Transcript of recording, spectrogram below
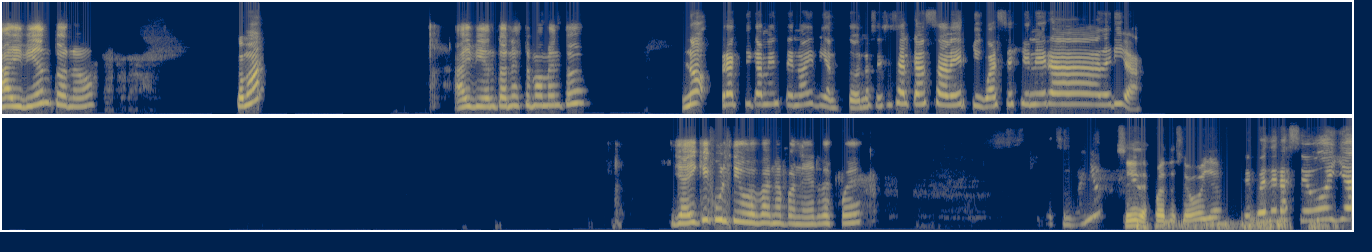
¿Hay viento, no? ¿Cómo? ¿Hay viento en este momento? No, prácticamente no hay viento. No sé si se alcanza a ver que igual se genera deriva. ¿Y ahí qué cultivos van a poner después? ¿Próximo año? Sí, después de cebolla. Después de la cebolla,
